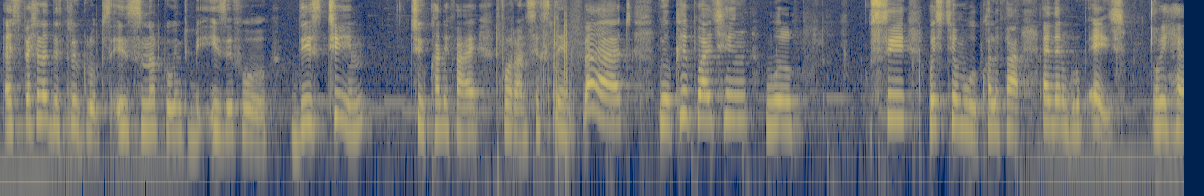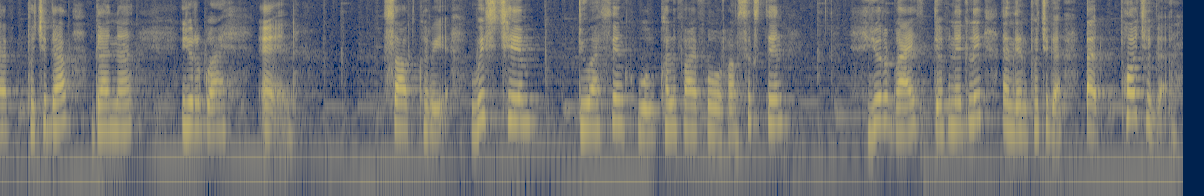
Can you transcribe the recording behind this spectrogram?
especially the three groups is not going to be easy for this team to qualify for round 16 but we'll keep watching we'll see which team will qualify. And then Group H, we have Portugal, Ghana, Uruguay, and South Korea. Which team do I think will qualify for round 16? Uruguay, definitely, and then Portugal. But Portugal,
